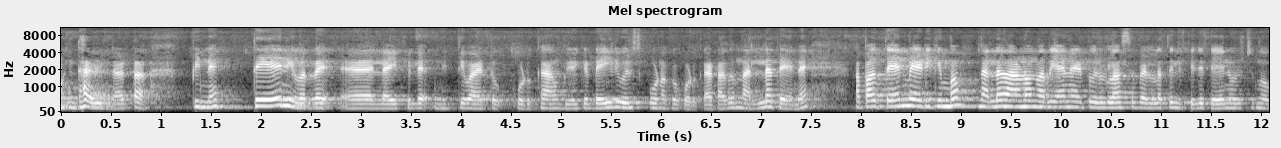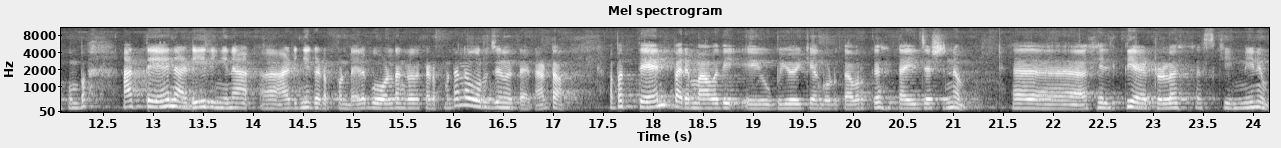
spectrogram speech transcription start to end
ഉണ്ടാവില്ല കേട്ടോ. പിന്നെ തേൻ ഇവരുടെ ലൈഫിൽ നിത്യമായിട്ട് കൊടുക്കാൻ ഉപയോഗിക്കുക ഡെയിലി ഒരു സ്പൂണൊക്കെ കൊടുക്കാം കേട്ടോ. അത് നല്ല തേന്. അപ്പോൾ അത് തേൻ മേടിക്കുമ്പം നല്ലതാണോ എന്ന് അറിയാനായിട്ട് ഒരു ഗ്ലാസ് വെള്ളത്തിൽ ഇത്തിരി തേൻ ഒഴിച്ച് നോക്കുമ്പോൾ ആ തേൻ അടിയിൽ ഇങ്ങനെ അടിഞ്ഞ് കിടപ്പുണ്ട്. അതിൽ ഗോൾഡൻ കളർ കിടപ്പുണ്ട്. അല്ല ഒറിജിനൽ തേനാണ് കേട്ടോ അപ്പോൾ തേൻ പരമാവധി ഉപയോഗിക്കാൻ കൊടുക്കുക. അവർക്ക് ഡൈജഷനും ഹെൽത്തി ആയിട്ടുള്ള സ്കിന്നിനും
